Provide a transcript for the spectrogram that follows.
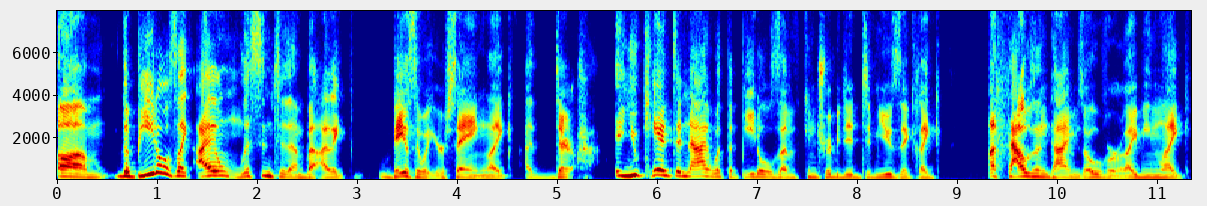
um, the Beatles, like I don't listen to them, but I like basically what you're saying. Like, I- they're you can't deny what the Beatles have contributed to music like a thousand times over. I mean, like,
